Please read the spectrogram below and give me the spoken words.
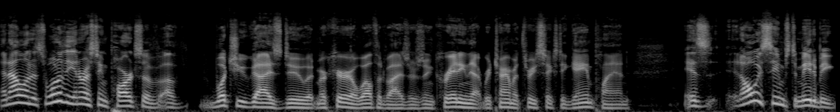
And Alan, it's one of the interesting parts of, of what you guys do at Mercurio Wealth Advisors in creating that Retirement 360 game plan is it always seems to me to be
